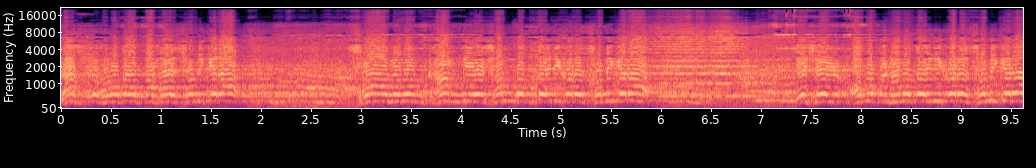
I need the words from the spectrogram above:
রাষ্ট্র ক্ষমতায় পাঠায় শ্রমিকেরা। শ্রম এবং ঘাম দিয়ে সম্পদ তৈরি করে শ্রমিকেরা। দেশের অবকাঠামো তৈরি করে শ্রমিকেরা।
